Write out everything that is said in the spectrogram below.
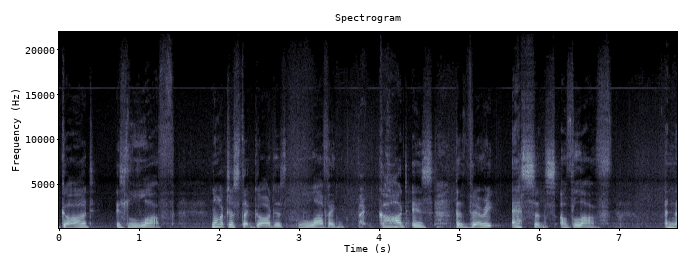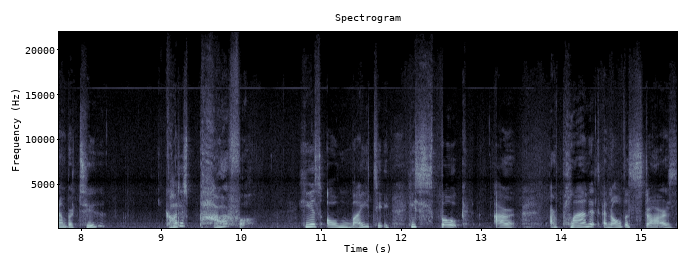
God is love. Not just that God is loving, but God is the very essence of love. And number two, God is powerful. He is almighty. He spoke our, our planet and all the stars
